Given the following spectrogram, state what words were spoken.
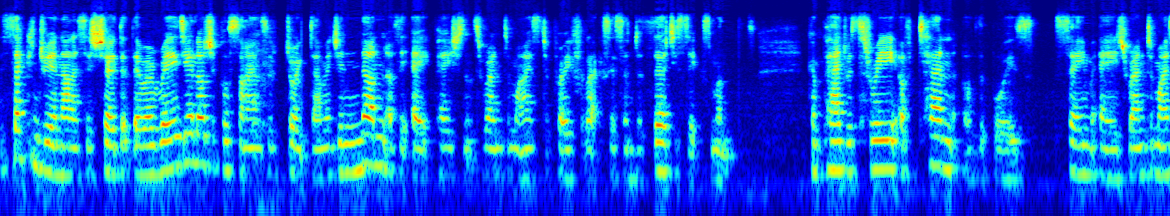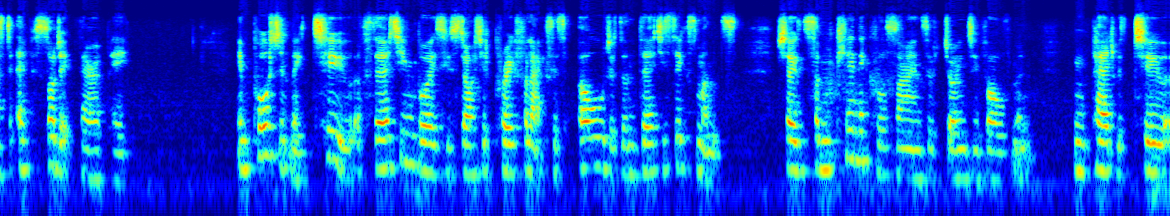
the secondary analysis showed that there were radiological signs of joint damage in none of the eight patients randomized to prophylaxis under 36 months, compared with three of 10 of the boys same age randomized to episodic therapy. Importantly, two of 13 boys who started prophylaxis older than 36 months showed some clinical signs of joint involvement compared with two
